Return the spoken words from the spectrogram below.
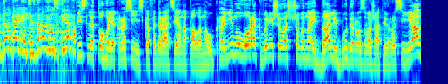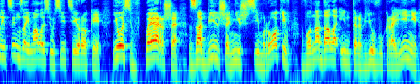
долголетия, здоровья, успехов. Після того, як Російська Федерація напала на Україну, Лорак вирішила, що вона й далі буде розважати росіян, і цим займалась усі ці роки. І ось вперше за більше ніж сім років вона дала інтерв'ю в Україні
